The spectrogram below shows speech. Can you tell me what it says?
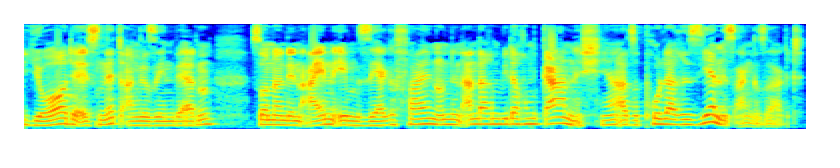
ja, der ist nett angesehen werden, sondern den einen eben sehr gefallen und den anderen wiederum gar nicht. Ja? Also polarisieren ist angesagt.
